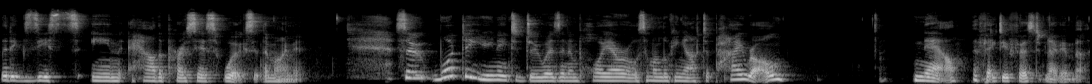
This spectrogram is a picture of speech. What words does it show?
that exists in how the process works at the moment. So, what do you need to do as an employer or someone looking after payroll now, effective 1st of November.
